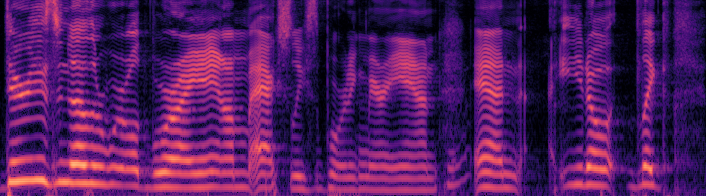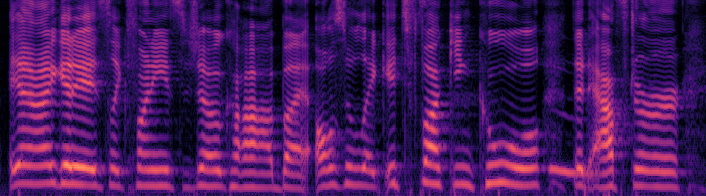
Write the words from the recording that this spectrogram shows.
there is another world where I am actually supporting Marianne, and you know, like. Yeah, I get it. It's like funny. It's a joke, haha. But also, like, it's fucking cool that after mm,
